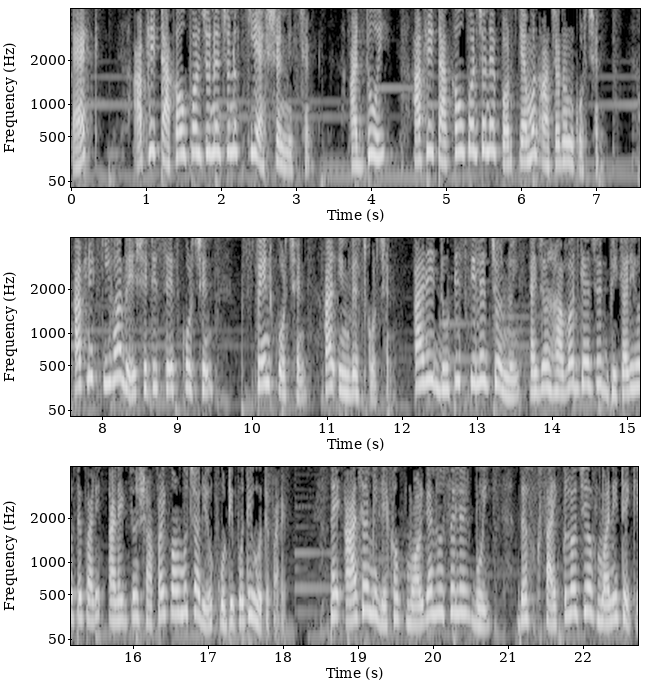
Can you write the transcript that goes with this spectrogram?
এক, আপনি টাকা উপার্জনের জন্য কি অ্যাকশন নিচ্ছেন? আর দুই, আপনি টাকা উপার্জনের পর কেমন আচরণ করছেন? আপনি কীভাবে সেটি সেভ করছেন স্পেন্ড করছেন, আর ইনভেস্ট করছেন? আর এই দুটি স্কিলের জন্যই একজন হার্ভার্ড গ্র্যাজুয়েট ভিখারি হতে পারে, আর একজন সাফাই কর্মচারীও কোটিপতি হতে পারে। তাই আজ আমি লেখক মর্গ্যান হোসেলের বই দ্য সাইকোলজি অফ মানি থেকে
